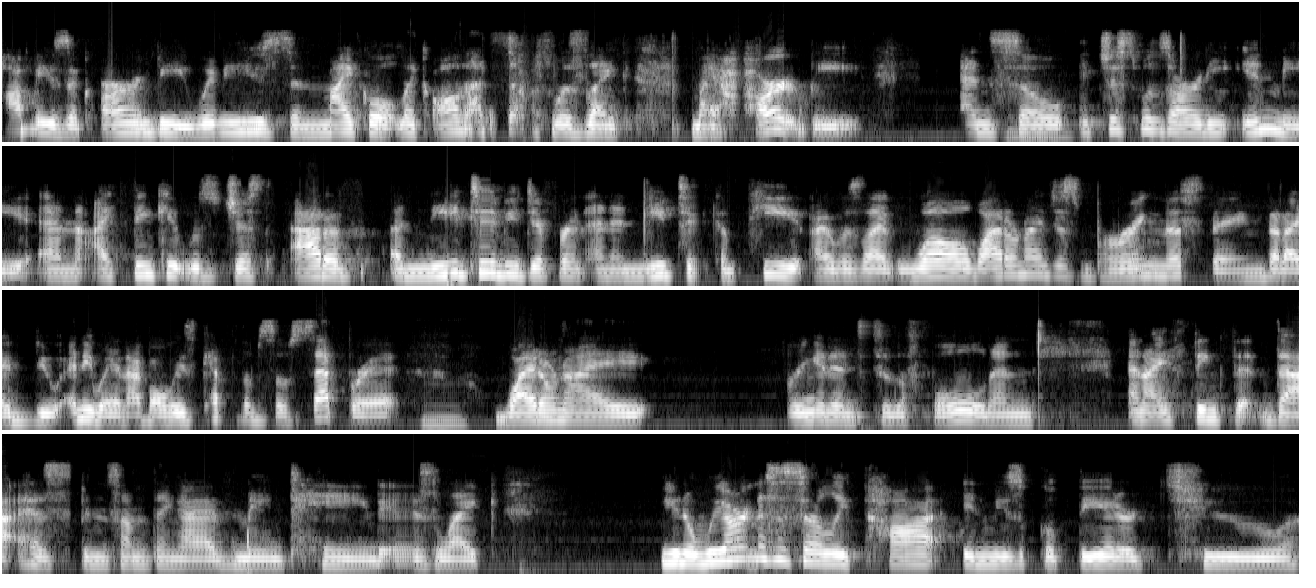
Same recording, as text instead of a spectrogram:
pop music, R&B, Whitney Houston, Michael, like all that stuff was like my heartbeat. And so it just was already in me. And I think it was just out of a need to be different and a need to compete. I was like, well, why don't I just bring this thing that I do anyway? And I've always kept them so separate. Mm. Why don't I bring it into the fold? And, and I think that that has been something I've maintained is like, you know, we aren't necessarily taught in musical theater to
